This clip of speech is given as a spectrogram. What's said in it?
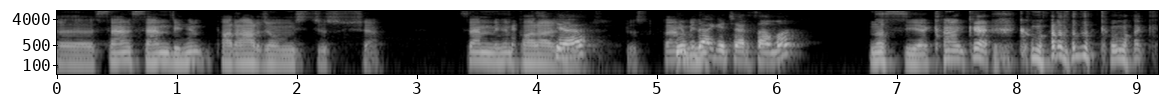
Ee, sen sen benim para harcamamı istiyorsun şu an. Sen benim para harcamamı istiyorsun. Ben Ya bir benim- daha geçerse ama. Nasıl ya kanka? Kumarda da kumak.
